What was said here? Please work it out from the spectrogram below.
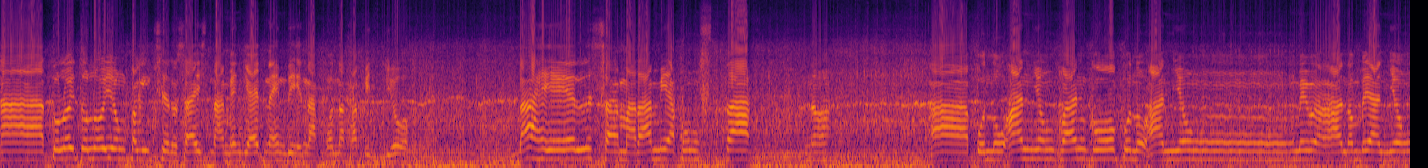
Na tuloy-tuloy yung pag-exercise namin kahit na hindi na ako nakabidyo dahil sa marami akong stock no ah punuan yung van ko punuan yung may ano ba yan yung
